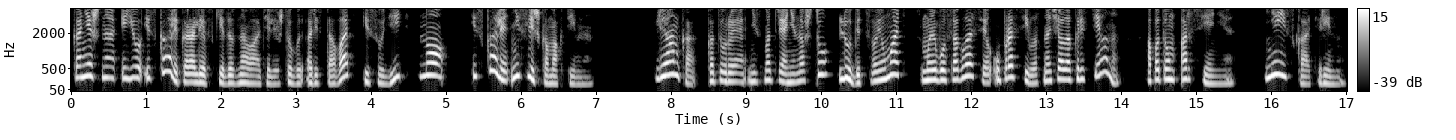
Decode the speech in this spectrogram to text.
Конечно, ее искали королевские дознаватели, чтобы арестовать и судить, но искали не слишком активно. Лианка, которая, несмотря ни на что, любит свою мать, с моего согласия упросила сначала Кристиана, а потом Арсения, не искать Рину.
